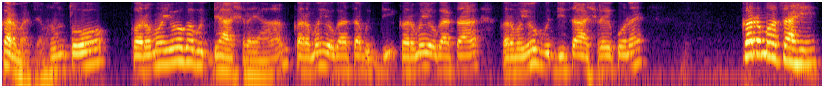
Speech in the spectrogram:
कर्माच्या. म्हणून तो कर्मयोग बुद्धी आश्रयाम कर्मयोगाचा बुद्धी कर्मयोगाचा कर्मयोग बुद्धीचा आश्रय कोण आहे? कर्मच आहे.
